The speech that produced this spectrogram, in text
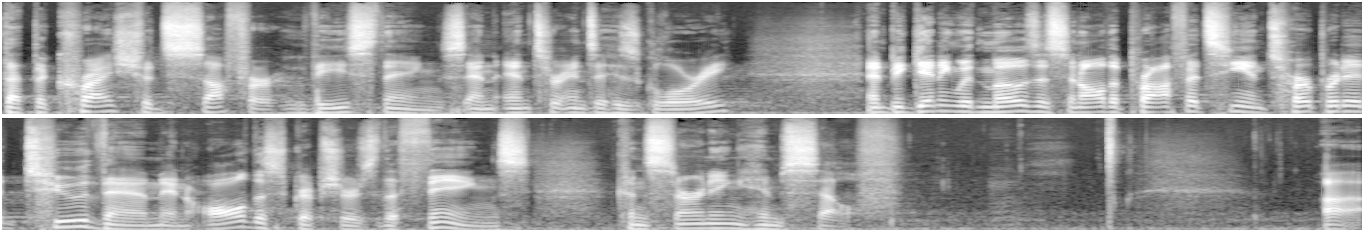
that the Christ should suffer these things and enter into his glory? And beginning with Moses and all the prophets, he interpreted to them in all the scriptures the things concerning himself. Uh,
